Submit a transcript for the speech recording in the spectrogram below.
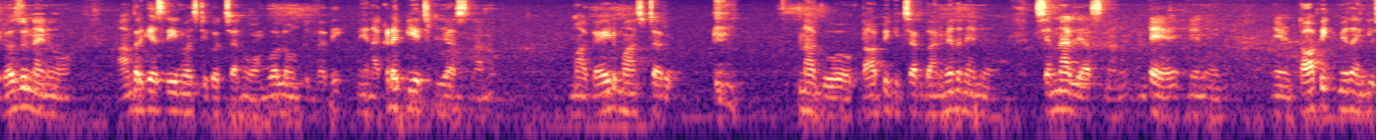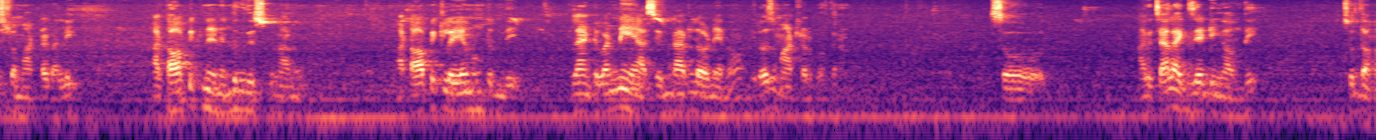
ఈరోజు నేను ఆంధ్రకేశ్వరి యూనివర్సిటీకి వచ్చాను. ఒంగోలులో ఉంటుంది అది. నేను అక్కడే పిహెచ్డి చేస్తున్నాను. మా గైడ్ మాస్టర్ నాకు టాపిక్ ఇచ్చారు. దాని మీద నేను సెమినార్ చేస్తున్నాను. అంటే నేను నేను టాపిక్ మీద ఇంగ్లీష్లో మాట్లాడాలి. ఆ టాపిక్ నేను ఎందుకు తీసుకున్నాను? ఆ టాపిక్లో ఏముంటుంది? ఇలాంటివన్నీ ఆ సెమినార్లో నేను ఈరోజు మాట్లాడబోతున్నాను. సో నాకు చాలా ఎగ్జైటింగ్గా ఉంది. చూద్దాం.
